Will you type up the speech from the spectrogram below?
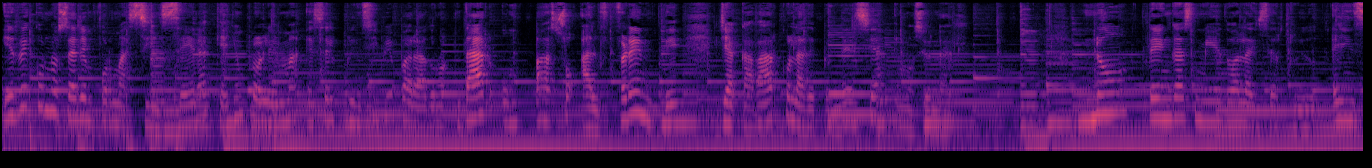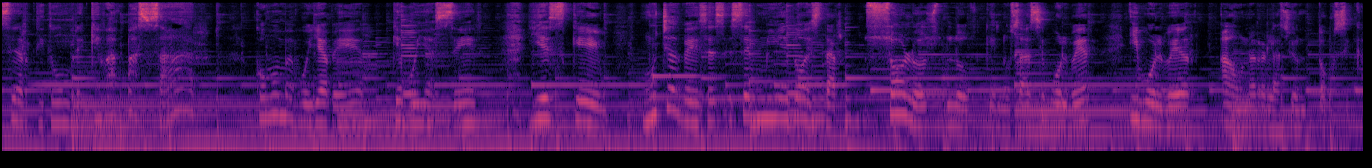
y reconocer en forma sincera que hay un problema es el principio para dar un paso al frente y acabar con la dependencia emocional. No tengas miedo a la incertidumbre. ¿Qué va a pasar? ¿Cómo me voy a ver? ¿Qué voy a hacer? Y es que muchas veces es el miedo a estar solos lo que nos hace volver y volver a una relación tóxica.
